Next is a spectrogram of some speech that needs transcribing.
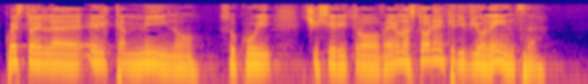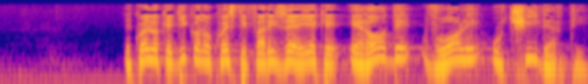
Questo è il, è il cammino su cui ci si ritrova. È una storia anche di violenza. E quello che dicono questi farisei è che Erode vuole ucciderti.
